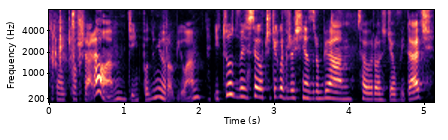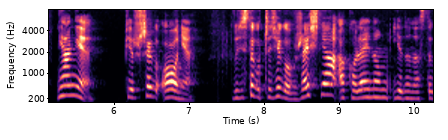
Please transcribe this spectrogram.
tutaj poszalałam, dzień po dniu robiłam. I tu 23 września zrobiłam cały rozdział, widać. Nie, nie. Pierwszego, o nie. 23 września, a kolejną 11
